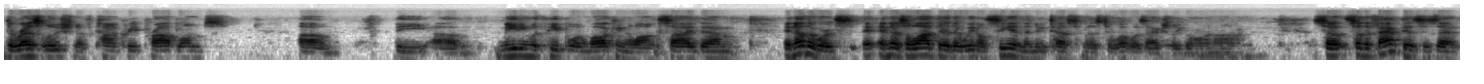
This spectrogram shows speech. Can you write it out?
the resolution of concrete problems, um, the um, meeting with people and walking alongside them. In other words, and there's a lot there that we don't see in the New Testament as to what was actually going on. So, so the fact is, is that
